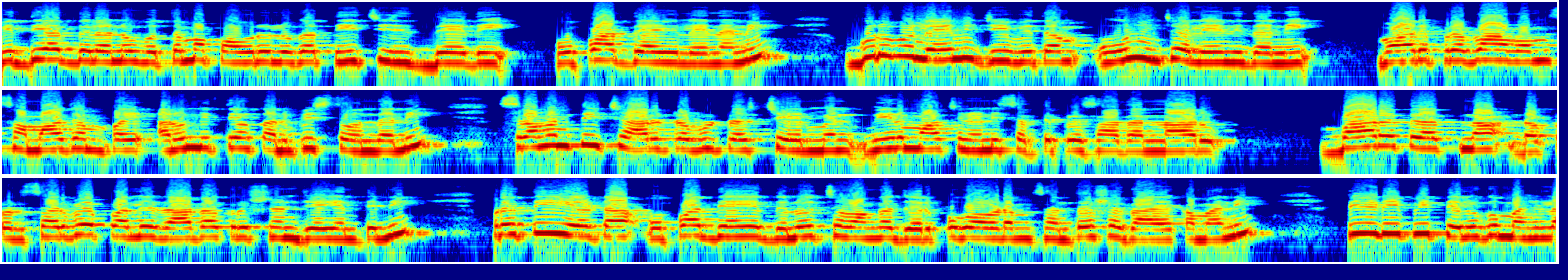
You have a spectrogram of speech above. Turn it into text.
విద్యార్థులను ఉత్తమ పౌరులుగా తీర్చిదిద్దేది ఉపాధ్యాయులేనని గురువు లేని జీవితం ఊహించలేనిదని వారి ప్రభావం సమాజంపై అనునిత్యం కనిపిస్తోందని Sravanthi charitable trust chairman Veeramachineni Satyaprasad అన్నారు. భారత రత్న డాక్టర్ సర్వేపల్లి రాధాకృష్ణన్ జయంతిని ప్రతి ఏటా ఉపాధ్యాయ దినోత్సవంగా జరుపుకోవడం సంతోషదాయకమని టీడీపీ తెలుగు మహిళ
